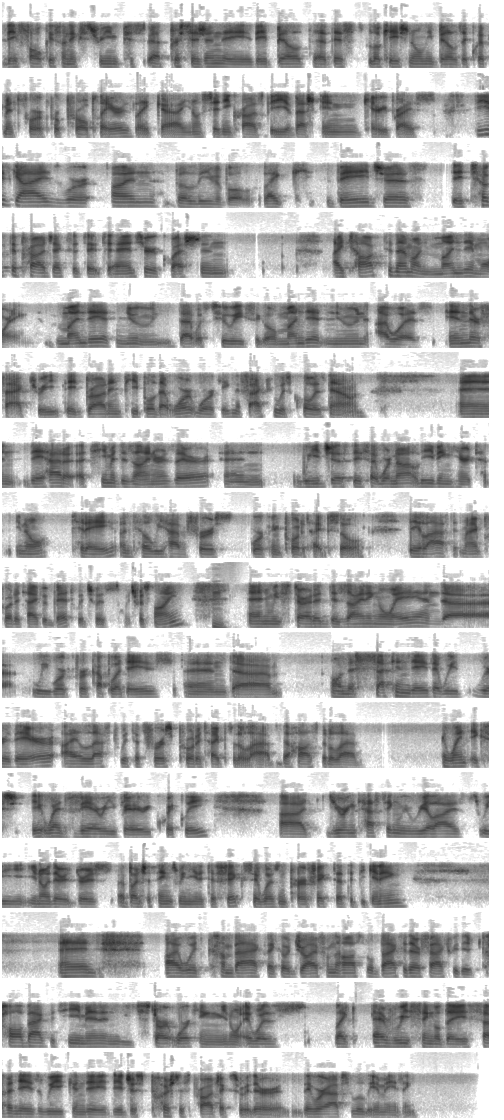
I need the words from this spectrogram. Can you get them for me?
they focus on extreme uh, precision. They they build uh, this location only builds equipment for for pro players like uh, you know Sidney Crosby, Ovechkin, Carey Price. These guys were unbelievable. Like they just they took the projects to, to answer your question. I talked to them on Monday morning, Monday at noon. That was two weeks ago. Monday at noon, I was in their factory. They'd brought in people that weren't working. The factory was closed down and they had a, a team of designers there, and we just they said we're not leaving here, t- you know, today until we have a first working prototype. So they laughed at my prototype a bit, which was which was fine, hmm. and we started designing away, and uh, we worked for a couple of days, and. Um, on the second day that we were there, I left with the first prototype for the lab, the hospital lab. It went ex- it went very very quickly. Uh, during testing, we realized we, you know, there, there's a bunch of things we needed to fix. It wasn't perfect at the beginning, and I would come back, like I would drive from the hospital back to their factory. They'd call back the team in, and we'd start working. You know, it was like every single day, seven days a week, and they they just pushed this project through. They they were absolutely amazing.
